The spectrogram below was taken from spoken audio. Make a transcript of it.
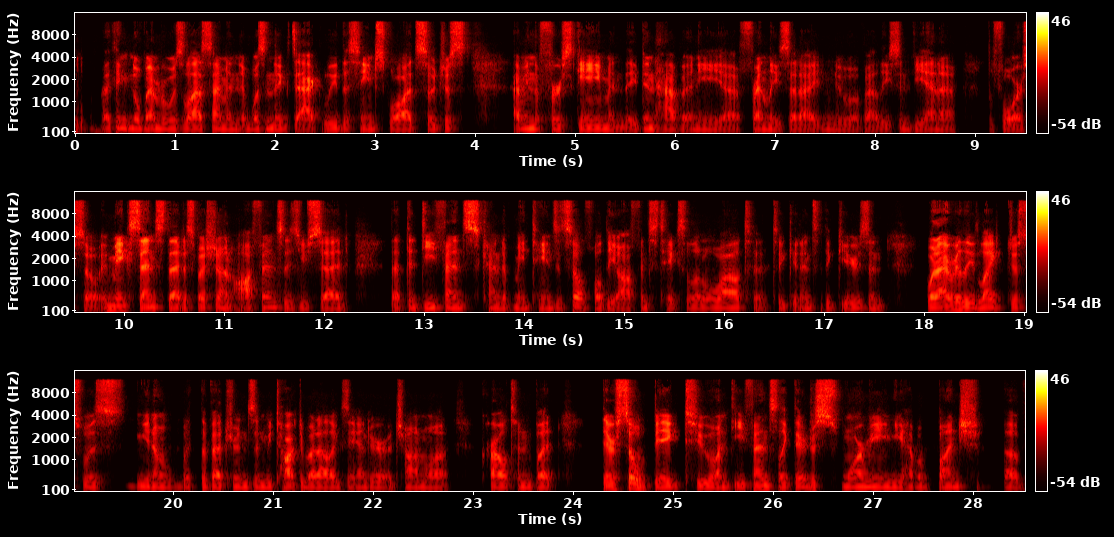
I think November was the last time, and it wasn't exactly the same squad. So just having the first game, and they didn't have any uh, friendlies that I knew of, at least in Vienna before. So it makes sense that, especially on offense, as you said, that the defense kind of maintains itself while the offense takes a little while to to get into the gears. And what I really liked just was, you know, with the veterans, and we talked about Alexander Achonwa, Carleton, but they're so big too on defense. Like they're just swarming. You have a bunch of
